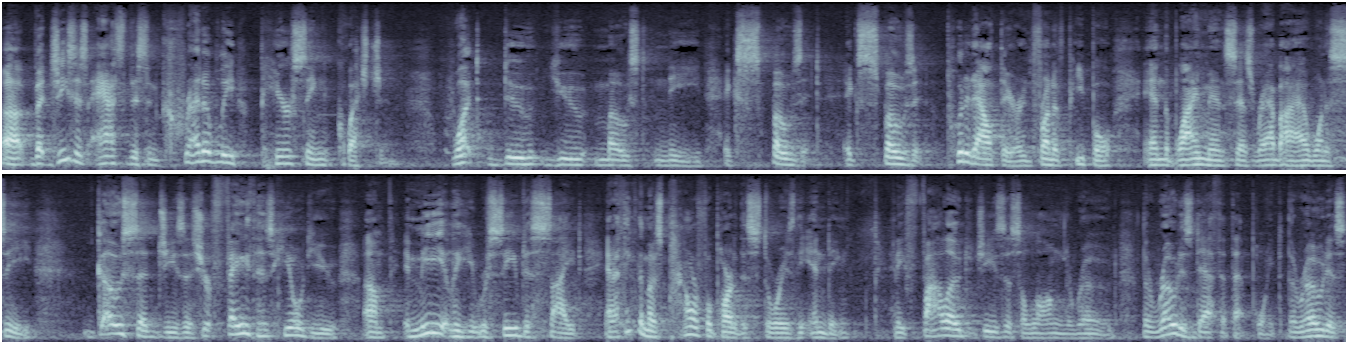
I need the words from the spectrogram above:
uh, but Jesus asked this incredibly piercing question: "What do you most need? Expose it." expose it, put it out there in front of people. And the blind man says, Rabbi, I want to see. Go, said Jesus, your faith has healed you. Um, immediately he received his sight. And I think the most powerful part of this story is the ending and he followed Jesus along the road. The road is death at that point. The road is,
